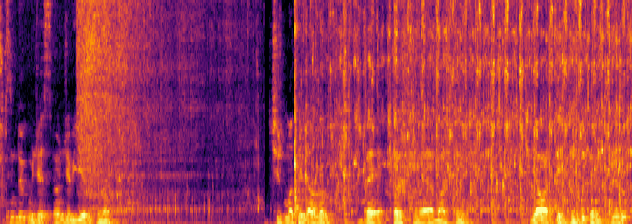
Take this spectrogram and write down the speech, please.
Hepsini dökmeyeceğiz. Önce bir yarısını. Çırpma teli alın ve karıştırmaya başlayın. Yavaş değil, hızlı karıştırıyoruz.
